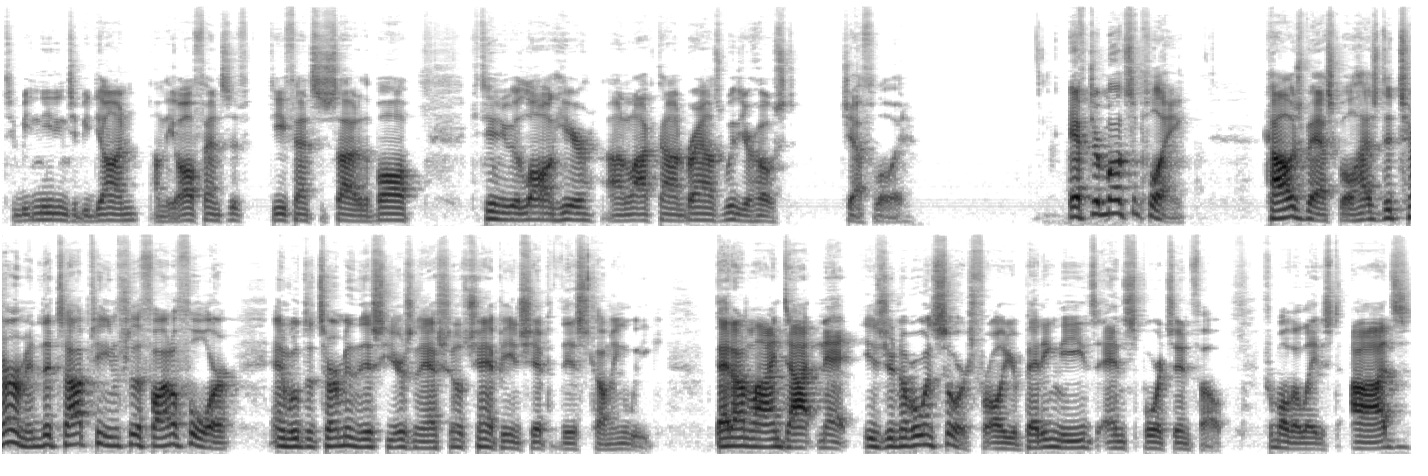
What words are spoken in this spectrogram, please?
to be needing to be done on the offensive, defensive side of the ball. Continue along here on Locked On Browns with your host Jeff Lloyd. After months of playing, college basketball has determined the top teams for the Final Four and will determine this year's national championship this coming week. BetOnline.net is your number one source for all your betting needs and sports info. From all the latest odds,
